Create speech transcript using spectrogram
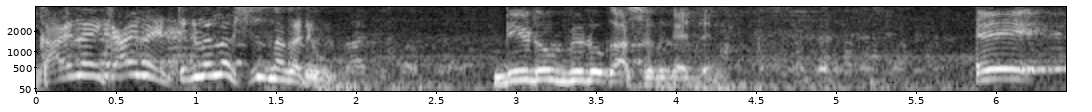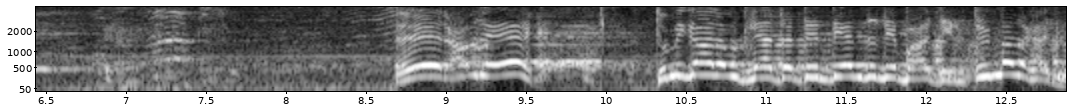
काय नाही काय नाही. तिकडे लक्षच नका देऊ. बिडूक बिडूक असेल काहीतरी. ए ए राहू दे. तुम्ही कायला उठले आता ते त्यांचं ते पाहतील. तुम्ही माझा खाली.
